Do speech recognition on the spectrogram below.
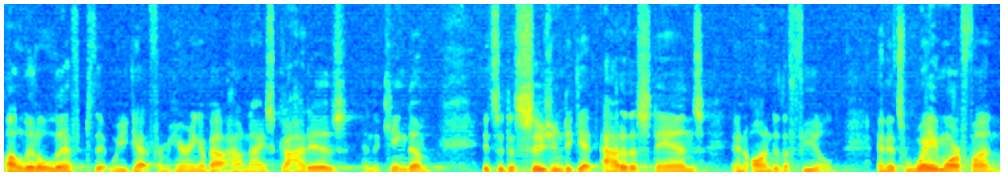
a little lift that we get from hearing about how nice God is and the kingdom. It's a decision to get out of the stands and onto the field. And it's way more fun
